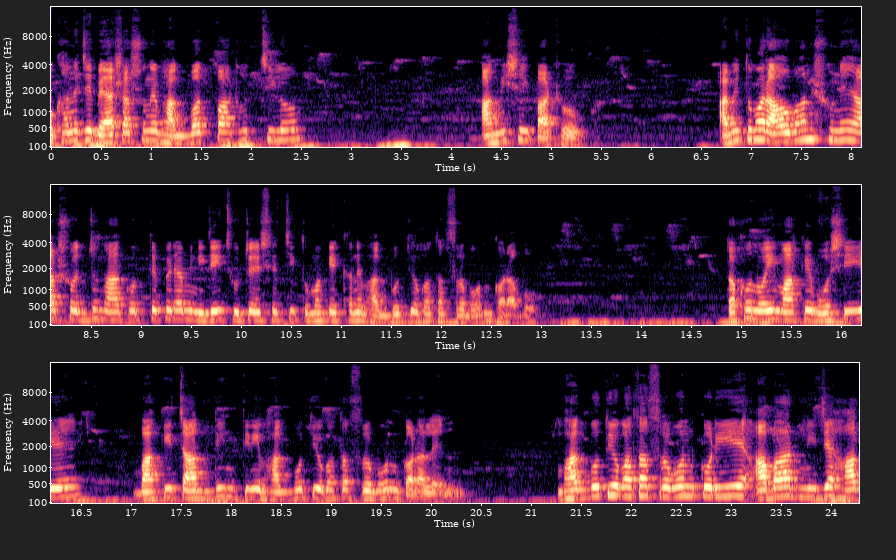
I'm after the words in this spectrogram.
ওখানে যে ব্যাস আসনে ভাগবত পাঠ হচ্ছিল, আমি সেই পাঠক। আমি তোমার আহ্বান শুনে আর সহ্য না করতে পেরে আমি নিজেই ছুটে এসেছি, তোমাকে এখানে ভাগবতীয় কথা শ্রবণ করাবো। তখন ওই মাকে বসিয়ে বাকি চার দিন তিনি ভাগবতীয় কথা শ্রবণ করালেন। ভাগবতীয় কথা শ্রবণ করিয়ে আবার নিজে হাত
